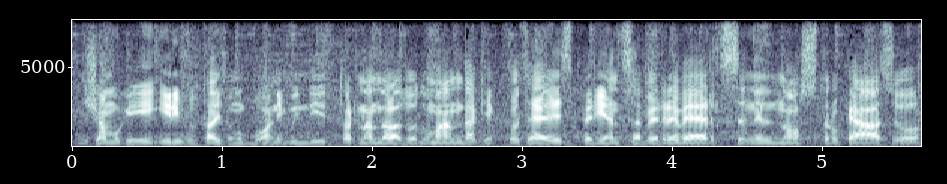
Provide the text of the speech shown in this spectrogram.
diciamo che i risultati sono buoni. Quindi tornando alla tua domanda, che cos'è l'esperienza per reverse? Nel nostro caso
